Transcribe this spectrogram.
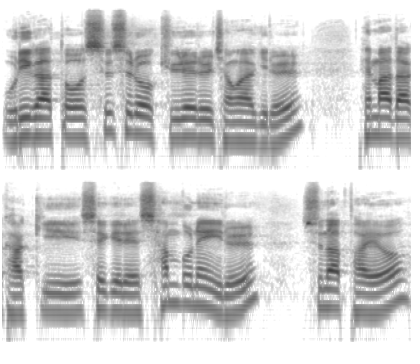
우리가 또 스스로 규례를 정하기를 해마다 각기 세겔의 3분의 1을 수납하여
